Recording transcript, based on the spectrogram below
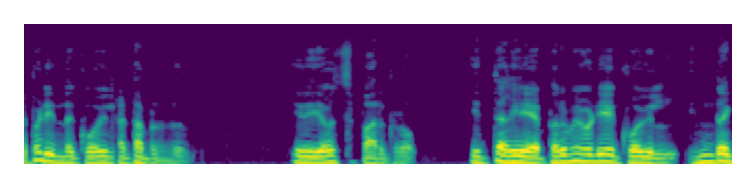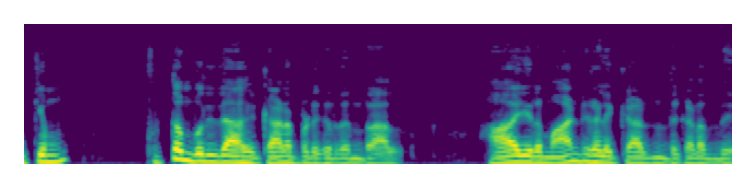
எப்படி இந்த கோயில் கட்டப்பட்டது? இதை யோசித்து பார்க்கிறோம். இத்தகைய பெருமையுடைய கோவில் இன்றைக்கும் புத்தம் புதிதாக காணப்படுகிறது என்றால் ஆயிரம் ஆண்டுகளை கடந்து கடந்து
